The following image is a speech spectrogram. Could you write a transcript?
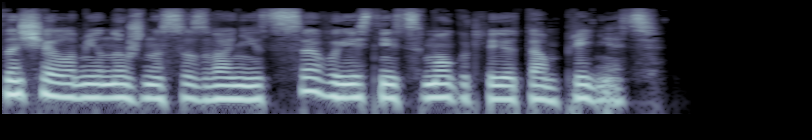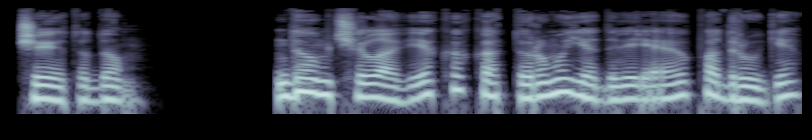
Сначала мне нужно созвониться, выяснить, смогут ли ее там принять. Чей это дом? Дом человека, которому я доверяю подруге.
